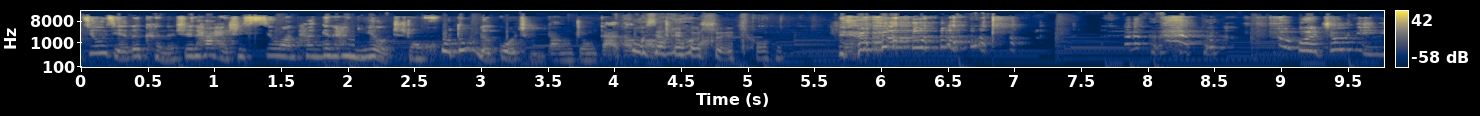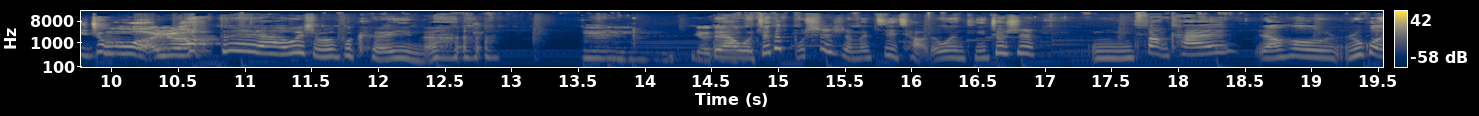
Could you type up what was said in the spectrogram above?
纠结的可能是他还是希望他跟他女友这种互动的过程当中达到互相用水冲，我冲你，你冲我是吧？对呀、为什么不可以呢？嗯，有对啊，我觉得不是什么技巧的问题，就是嗯放开，然后如果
